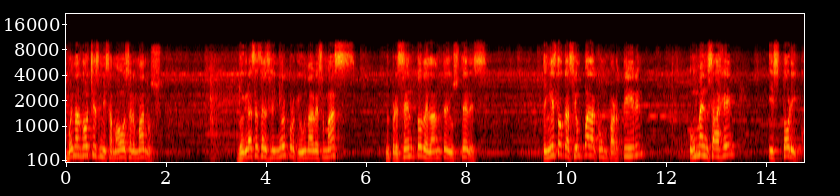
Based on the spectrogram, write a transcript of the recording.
Buenas noches mis amados hermanos. Doy gracias al Señor porque una vez más me presento delante de ustedes. En esta ocasión para compartir un mensaje histórico.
